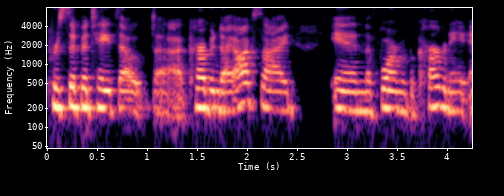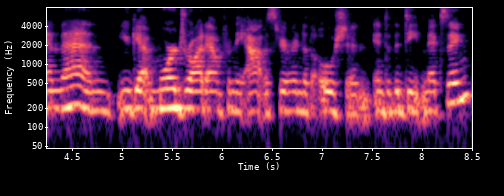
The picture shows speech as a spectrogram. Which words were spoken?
precipitates out uh, carbon dioxide in the form of a carbonate and then you get more drawdown from the atmosphere into the ocean into the deep mixing.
